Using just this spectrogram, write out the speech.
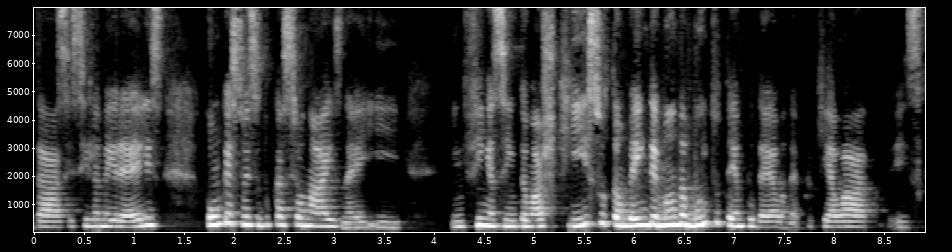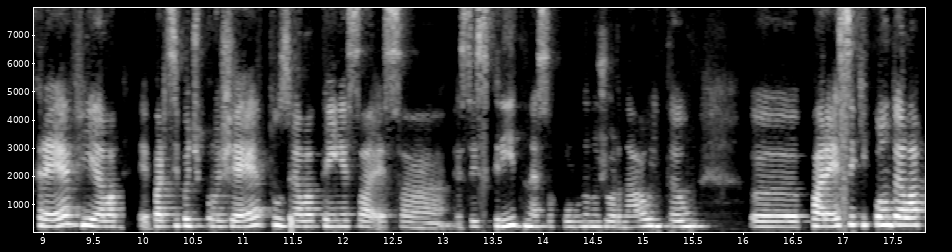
da Cecília Meirelles com questões educacionais, né, e enfim, assim, então acho que isso também demanda muito tempo dela, né, porque ela escreve, ela é, participa de projetos, ela tem essa, essa, essa escrita, nessa né, coluna no jornal, então Uh, parece que quando ela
